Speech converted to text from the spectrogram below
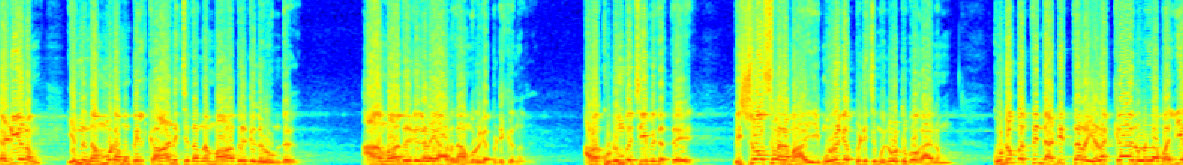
കഴിയണം എന്ന് നമ്മുടെ മുമ്പിൽ കാണിച്ചു തന്ന മാതൃകകളുണ്ട്. ആ മാതൃകകളെയാണ് നാം മുറുകെ പിടിക്കുന്നത്. അവ കുടുംബ ജീവിതത്തെ വിശ്വാസപരമായി മുറുകെ പിടിച്ച് മുന്നോട്ട് പോകാനും കുടുംബത്തിന്റെ അടിത്തറ ഇളക്കാനുള്ള വലിയ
